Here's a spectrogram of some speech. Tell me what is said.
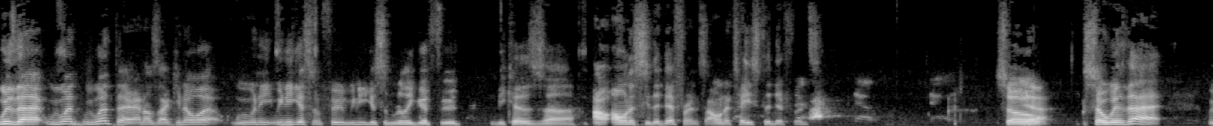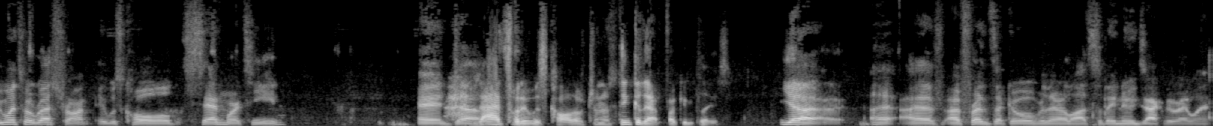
with that, we went we went there, and I was like, you know what, we need we need to get some food. We need to get some really good food because uh, I, I want to see the difference. I want to taste the difference. So Yeah. so with that, we went to a restaurant. It was called San Martin, and uh, That's what it was called. I'm trying to think of that fucking place. Yeah, I, I have I have friends that go over there a lot, so they knew exactly where I went.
